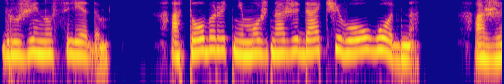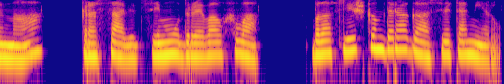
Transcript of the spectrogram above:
дружину следом. От оборотня можно ожидать чего угодно, а жена, красавица и мудрая волхва, была слишком дорога Светомеру,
